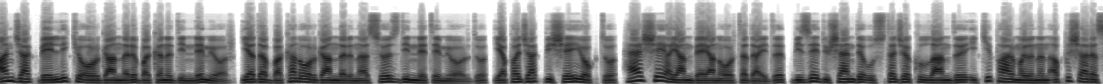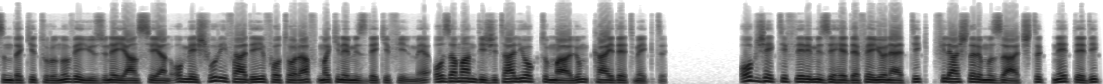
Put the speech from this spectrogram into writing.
Ancak belli ki organları bakanı dinlemiyor ya da bakan organlarına söz dinletemiyordu, yapacak bir şey yoktu, her şey ayan beyan ortadaydı, bize düşen de ustaca kullandığı iki parmağının apış arasındaki turunu ve yüzüne yansıyan o meşhur ifadeyi fotoğraf makinemizdeki filme, o zaman dijital yoktu malum, kaydetmekti. Objektiflerimizi hedefe yönelttik, flaşlarımızı açtık, netledik,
